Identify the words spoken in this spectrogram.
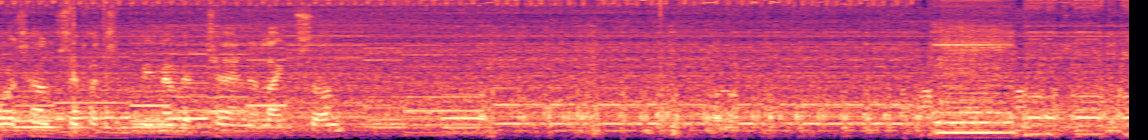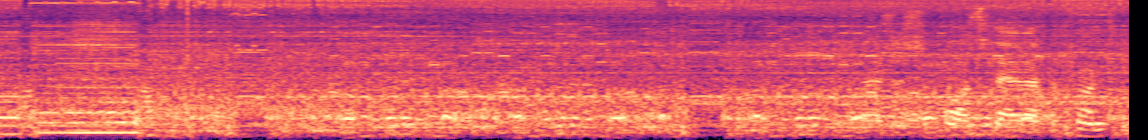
Always helps if I remember to turn the lights on. on.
